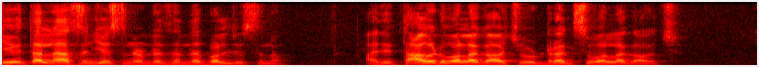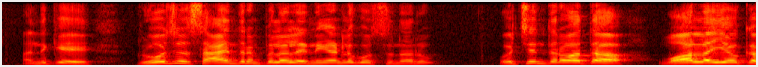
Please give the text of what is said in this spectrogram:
జీవితాలు నాశనం చేస్తున్నటువంటి సందర్భాలు చూస్తున్నాం. అది తాగుడు వల్ల కావచ్చు డ్రగ్స్ వల్ల కావచ్చు. అందుకే రోజు సాయంత్రం పిల్లలు ఎన్ని గంటలకు వస్తున్నారు? వచ్చిన తర్వాత వాళ్ళ యొక్క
